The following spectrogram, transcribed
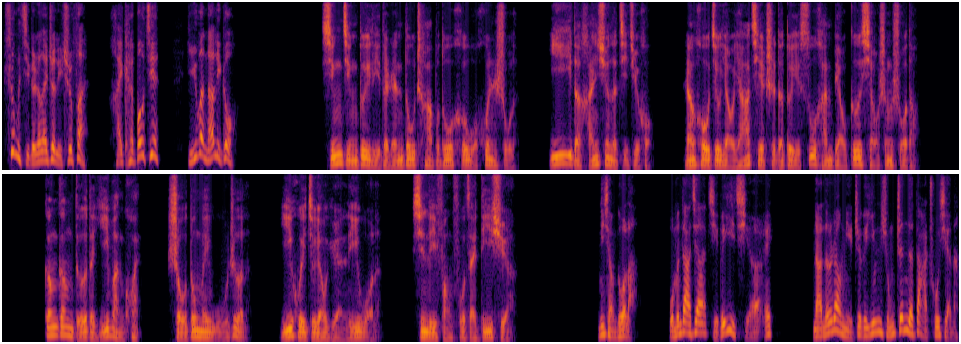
这么几个人来这里吃饭，还开包间，一万哪里够？刑警队里的人都差不多和我混熟了。一一的寒暄了几句后，然后就咬牙切齿的对苏寒表哥小声说道：“刚刚得的一万块，手都没捂热了，一会就要远离我了，心里仿佛在滴血啊！你想多了，我们大家几个一起啊，哎，哪能让你这个英雄真的大出血呢？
